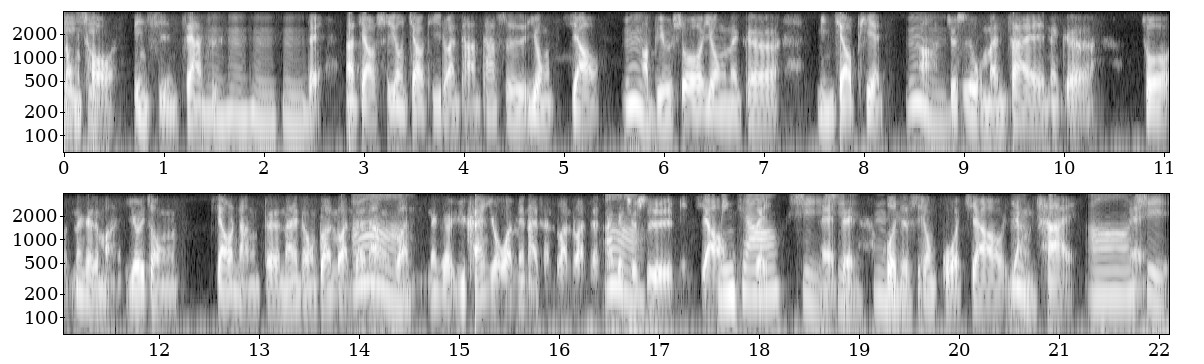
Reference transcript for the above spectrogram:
浓稠、定型这样子。嗯哼哼哼，，对，那假如是用胶体软糖，它是用胶嗯。啊，比如说用那个明胶片啊，嗯就是我们在那个做那个什么，有一种胶囊的那种软软的那啊种软，那个鱼肝油外面那层软软的那个啊。就是明胶，明，胶是是哎对，，嗯。或者是用果胶、洋菜哎哦是。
